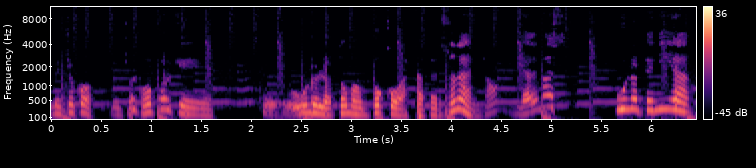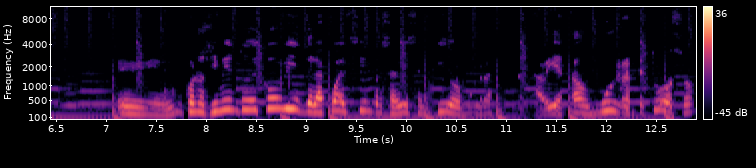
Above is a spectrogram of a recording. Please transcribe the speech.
me chocó, me chocó porque eh, uno lo toma un poco hasta personal, ¿no? Y además, uno tenía eh, un conocimiento de COVID de la cual siempre se había sentido muy, había estado muy respetuoso,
